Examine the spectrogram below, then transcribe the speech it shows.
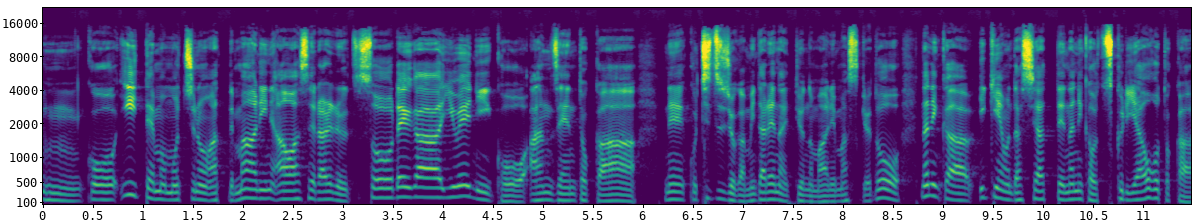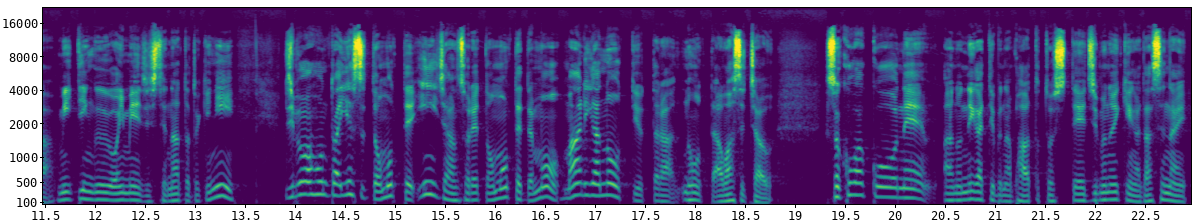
うん、こういい点ももちろんあって周りに合わせられるそれがゆえにこう安全とか、ね、こう秩序が乱れないっていうのもありますけど何か意見を出し合って何かを作り合おうとかミーティングをイメージしてなった時に自分は本当はイエスって思っていいじゃんそれと思ってても周りがノーって言ったらノーって合わせちゃうそこはこうねあのネガティブなパートとして自分の意見が出せない。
